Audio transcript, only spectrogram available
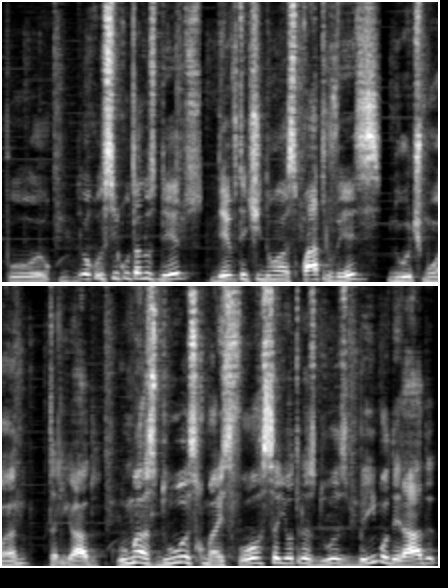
Tipo, eu consigo contar nos dedos. Devo ter tido umas quatro vezes no último ano, tá ligado? Umas duas com mais força e outras duas bem moderada,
